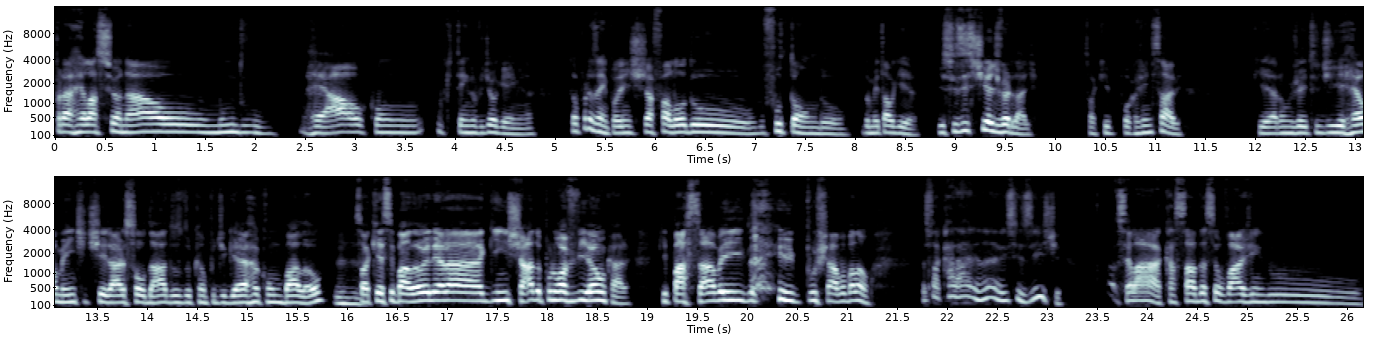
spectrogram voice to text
para relacionar o mundo real com o que tem no videogame, né? Então, por exemplo, a gente já falou do, do futon do, do Metal Gear. Isso existia de verdade. Só que pouca gente sabe. Que era um jeito de realmente tirar soldados do campo de guerra com um balão. Uhum. Só que esse balão ele era guinchado por um avião, cara, que passava e, e puxava o balão. Aí você fala, caralho, né? Isso existe. Sei lá, a caçada selvagem do,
